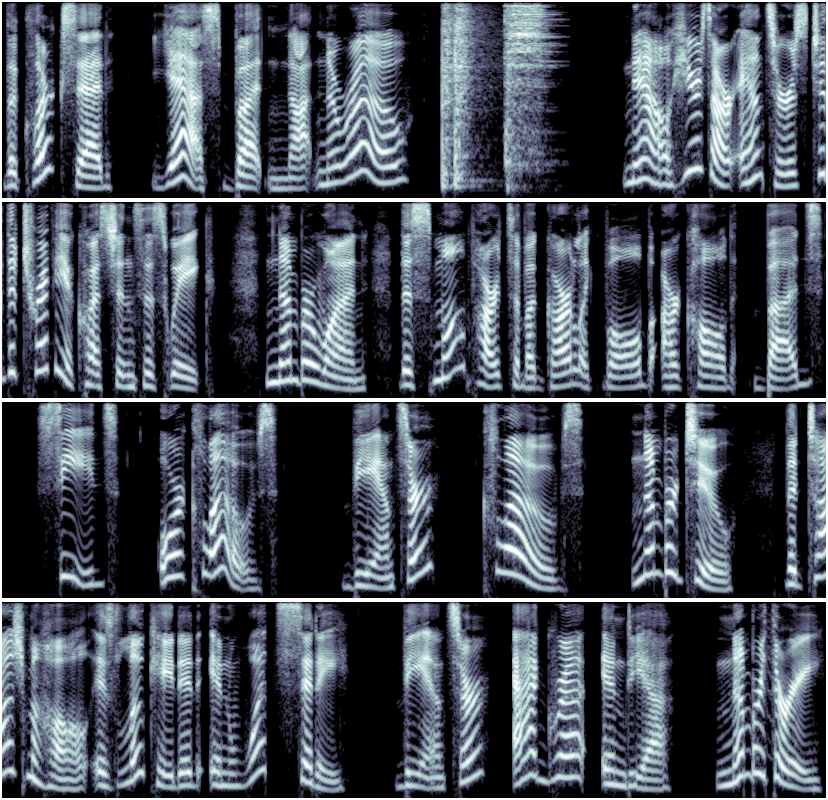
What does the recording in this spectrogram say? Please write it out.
The clerk said, Yes, but not in a row. Now, here's our answers to the trivia questions this week. Number one, the small parts of a garlic bulb are called buds, seeds, or cloves. The answer? Cloves. Number two, the Taj Mahal is located in what city? The answer? Agra, India. Number three,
